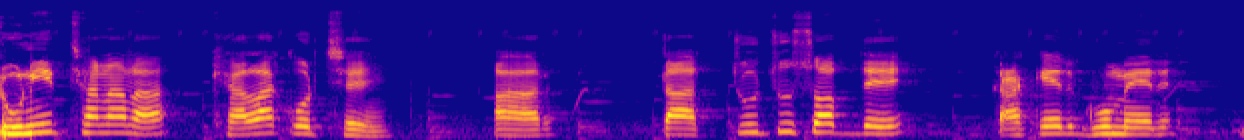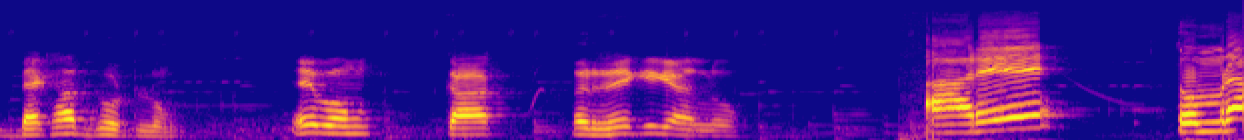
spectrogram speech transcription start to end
টুনির ছানারা খেলা করছে আর তার চুচু শব্দে কাকের ঘুমের ব্যাঘাত ঘটল এবং কাক রেগে গেল। আরে তোমরা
